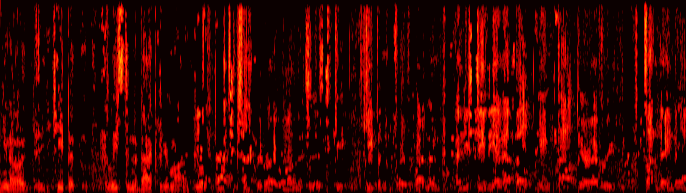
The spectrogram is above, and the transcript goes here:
you know, you keep it at least in the back of your mind. Yeah, that's exactly right, Ron. It's, it's keep keep in the forefront, and, and you see the NFL teams out there every Sunday now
